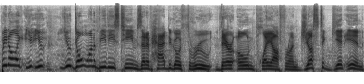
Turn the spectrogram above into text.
But you know, like you you you don't want to be these teams that have had to go through their own playoff run just to get in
